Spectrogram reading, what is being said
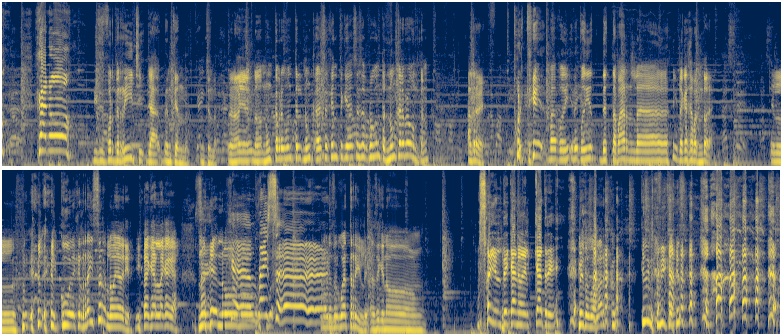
¡Jano! Dices for the Richie. Ya, entiendo, entiendo. Pero no, yo- no, nunca pregunten, nunca, a esa gente que hace esas preguntas, nunca le preguntan. Al revés. A poder, poder destapar la, la caja Pandora. El, el, el cubo de Hellraiser lo voy a abrir y va a quedar la caga. No, es- no, no, Hellraiser. aparecer weas terribles, así que no. Soy el decano del Catre. Me tocó el arco. ¿Qué significa eso?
